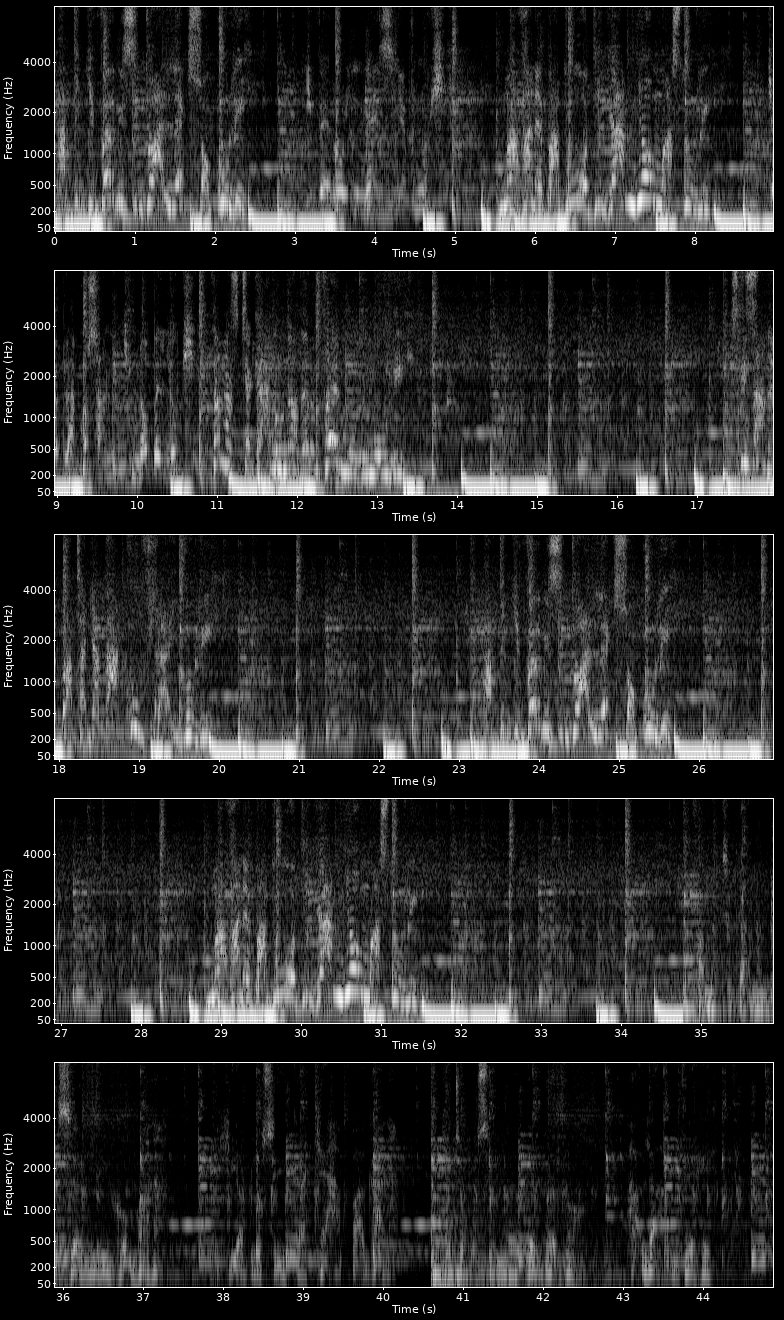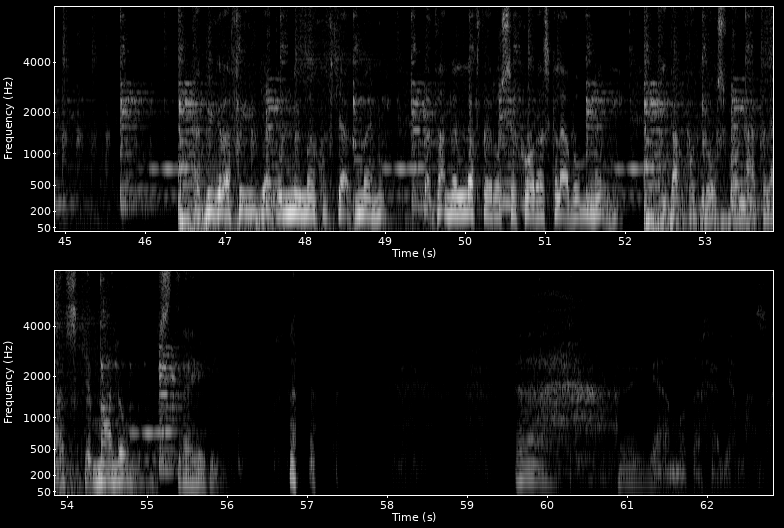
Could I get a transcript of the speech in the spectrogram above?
Απ' την κυβέρνηση του Αλέξο Κούλη Οι Βερολινέζοι ευνούχοι Μάθανε παντού ότι γαμιόμαστούλοι Και πλακώσανε κοινόμπελούχοι Θα μας ξεκάνουν αδερφέ μου οι μουλοί Στήσανε μπράτσα για τα κούφια οι δούλοι κυβέρνηση το Αλεξοπούλη Μάθανε παντού ότι γαμιόμαστούλη Θα με ξεκάνουνε σε λίγο μάνα. Έχει απλώσει η κακιά παγάνα. Κι έτσι όπως είμαι δεν παίρνω Αλλά Επιγραφή για τον μνήμα έχω φτιαγμένη. Πέθανε ελεύθερος σε χώρα σκλαβωμένη. Ήταν χοντρός φωνάκλας και μάλλον straight. Γάμο τα χαλιά μας.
